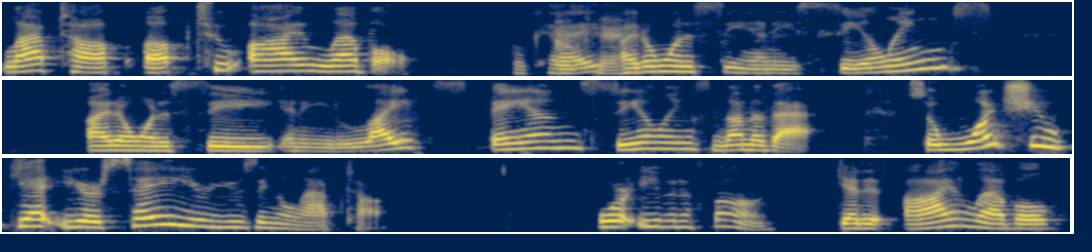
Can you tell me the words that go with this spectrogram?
laptop up to eye level okay, okay. i don't want to see any ceilings I don't want to see any lights, fans, ceilings, none of that. So once you get your, say you're using a laptop or even a phone, get it eye level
